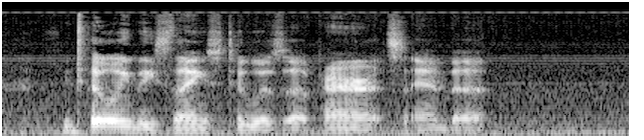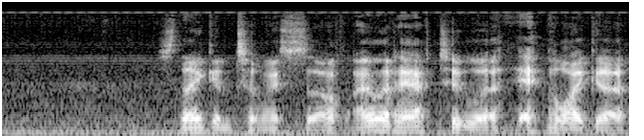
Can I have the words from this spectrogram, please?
doing these things to his uh, parents and uh just thinking to myself, I would have to uh, have like a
